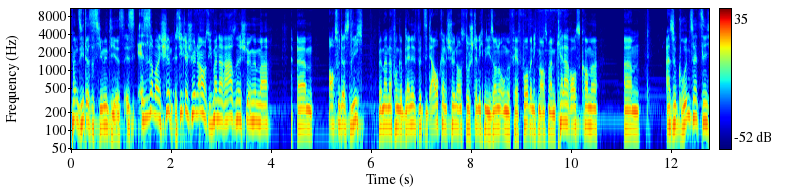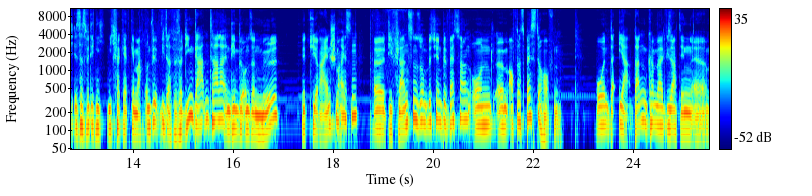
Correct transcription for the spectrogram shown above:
Man sieht, dass es Unity ist. Es, es, ist aber nicht schlimm. Es sieht ja schön aus. Ich meine, der Rasen ist schön gemacht. Ähm, auch so das Licht, wenn man davon geblendet wird, sieht auch ganz schön aus. So stelle ich mir die Sonne ungefähr vor, wenn ich mal aus meinem Keller rauskomme. Ähm, also grundsätzlich ist das wirklich nicht, nicht verkehrt gemacht. Und wir, wie gesagt, wir verdienen Gartentaler, indem wir unseren Müll jetzt hier reinschmeißen, äh, die Pflanzen so ein bisschen bewässern und ähm, auf das Beste hoffen. Und ja, dann können wir halt, wie gesagt, den ähm,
